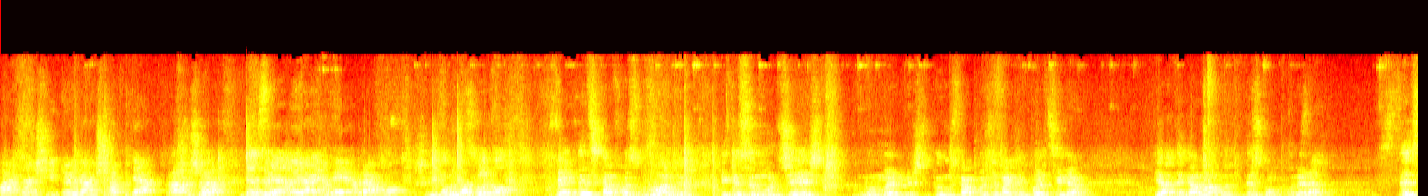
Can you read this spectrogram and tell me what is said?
4 și 2 la 7 așa dă îți doi dă la 2 la treia. 3 Bravo. Și și următorul. 8. Vedeți că a fost foarte... E că să mulțești numerele și tu să apoi să faci împărțirea. Iată că am avut descompunerea, se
